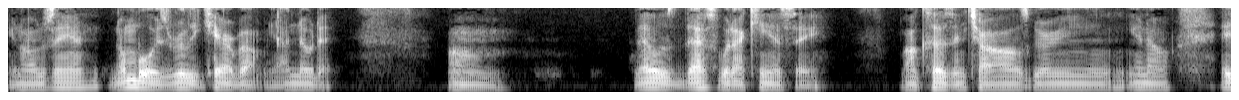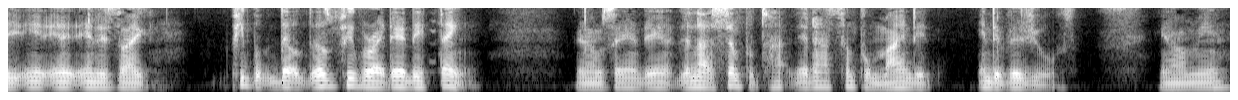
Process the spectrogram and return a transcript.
You know what I'm saying? Them boys really care about me. I know that. Um, that was that's what I can say. My cousin Charles Green. You know, and it, it, it's like people. Those people right there. They think. You know what I'm saying? They're they're not simple. They're not simple minded individuals. You know what I mean?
